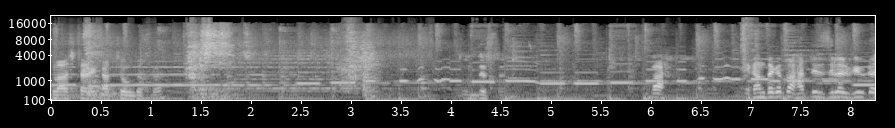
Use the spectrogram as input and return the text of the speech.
প্লাস্টারের কাজ চলতেছে। চলতেছে। বাহ এখান থেকে তো হাতির ঝিলের ভিউটা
